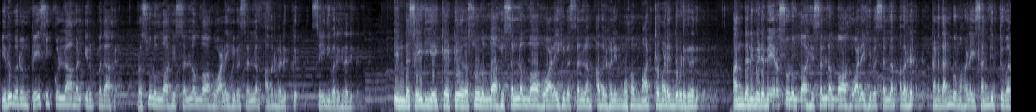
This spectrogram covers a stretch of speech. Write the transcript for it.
இருவரும் பேசிக்கொள்ளாமல் இருப்பதாக ரசூலுல்லாஹி ஸல்லல்லாஹு அலைஹி வஸல்லம் அவர்களுக்கு செய்தி வருகிறது. இந்த செய்தியை கேட்டு ரசூலுல்லாஹி சல்லல்லாஹு அலைஹி செல்லம் அவர்களின் முகம் மாற்றமடைந்து விடுகிறது. அந்த நிமிடமே ரசூலுல்லாஹி சல்லல்லாஹு அலைஹி செல்லம் அவர்கள் தனது அன்பு மகளை சந்தித்து வர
